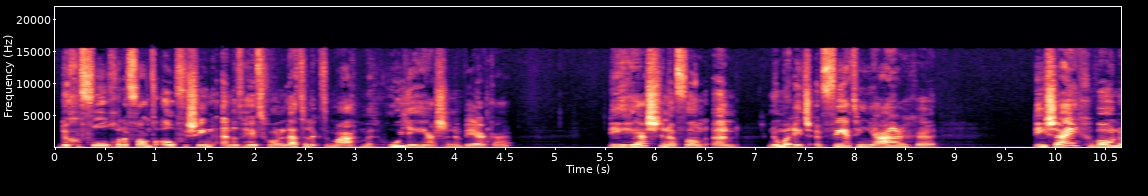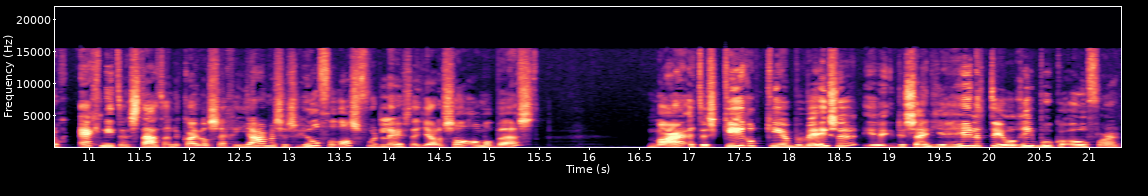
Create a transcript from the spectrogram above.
de gevolgen ervan te overzien. En dat heeft gewoon letterlijk te maken met hoe je hersenen werken. Die hersenen van een, noem maar iets, een 14-jarige, die zijn gewoon nog echt niet in staat. En dan kan je wel zeggen, ja, maar ze is heel volwassen voor de leeftijd. Ja, dat zal allemaal best. Maar het is keer op keer bewezen. Er zijn hier hele theorieboeken over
